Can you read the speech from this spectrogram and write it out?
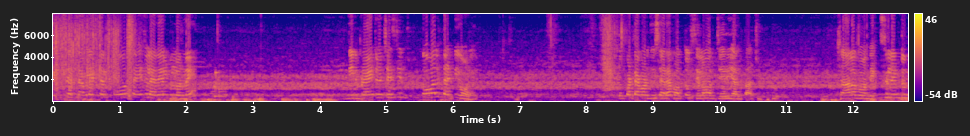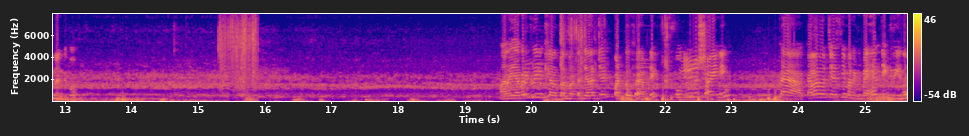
XL double XL four సైజులు అవైలబుల్ ఉన్నాయి. దీని ప్రైస్ వచ్చేసి ట్వెల్వ్ థర్టీ ఓన్లీ దుప్పట్టా కూడా చూసారా? మొత్తం సిల్వర్ జెరీ అంతా చుట్టూ. చాలా బాగుంది. ఎక్సలెంట్ ఉందండి బాబు. మన ఎవర్ గ్రీన్ క్లాత్ అనమాట జార్జెట్ పట్టు ఫ్యాబ్రిక్ ఫుల్ షైనింగ్ కలర్ వచ్చేసి మనకి మెహందీ గ్రీన్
